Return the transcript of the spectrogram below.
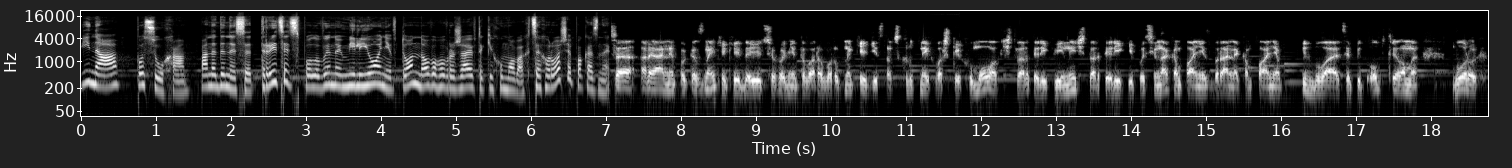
Війна, посуха. Пане Денисе, 30,5 мільйонів тонн нового врожаю в таких умовах. Це хороший показник? Це реальний показник, який дають сьогодні товаровиробники дійсно в скрутних важких умовах. Четвертий рік війни, четвертий рік і посівна кампанія, і збиральна кампанія відбувається під обстрілами. Ворог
